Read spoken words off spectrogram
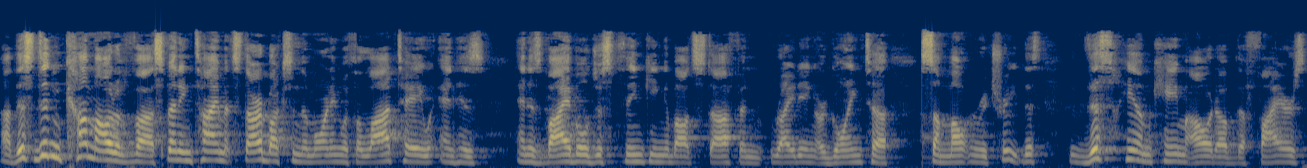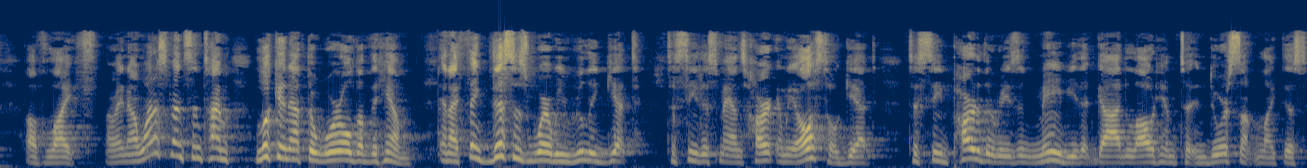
Uh, this didn't come out of uh, spending time at Starbucks in the morning with a latte and his and his Bible, just thinking about stuff and writing, or going to some mountain retreat. This this hymn came out of the fires of life. All right. Now I want to spend some time looking at the world of the hymn, and I think this is where we really get to see this man's heart, and we also get to see part of the reason maybe that God allowed him to endure something like this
